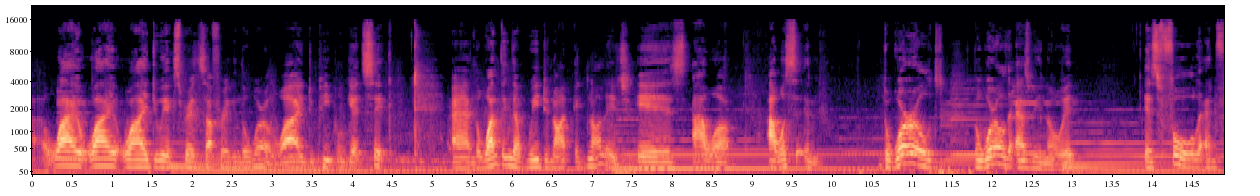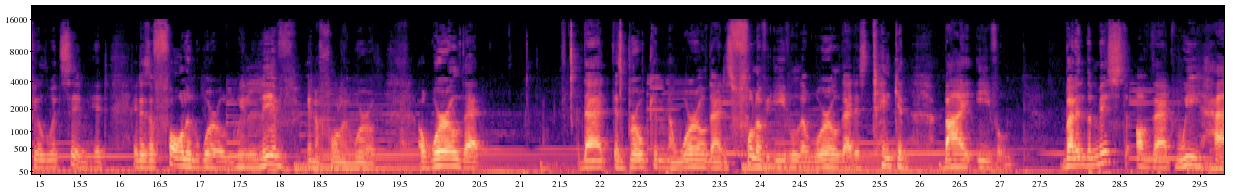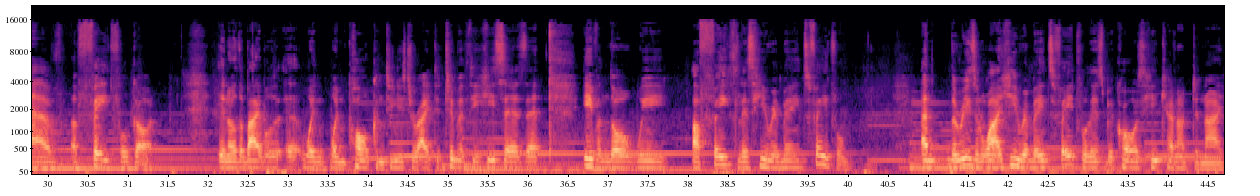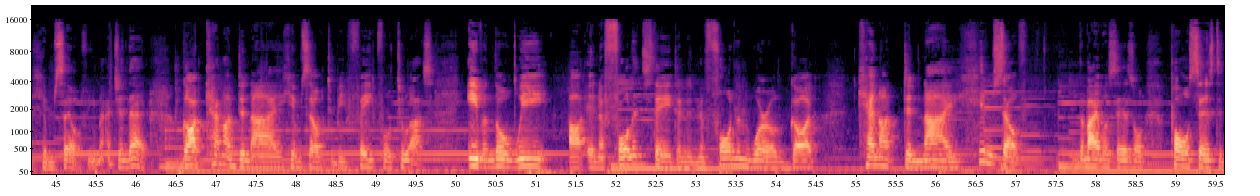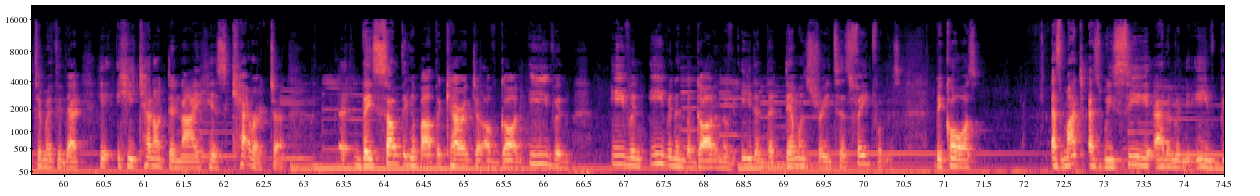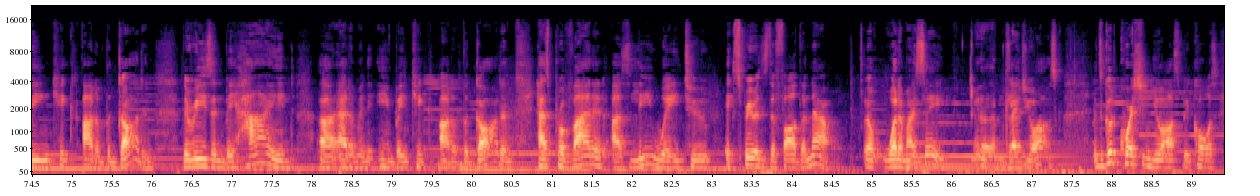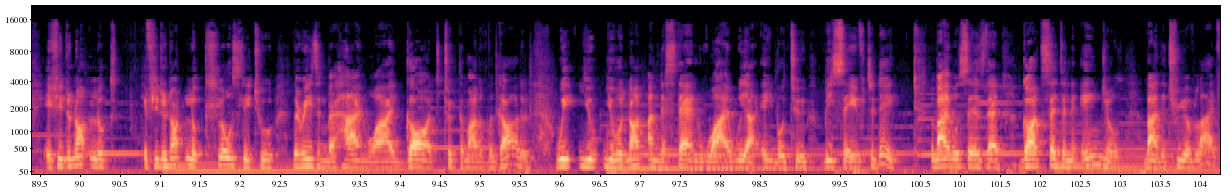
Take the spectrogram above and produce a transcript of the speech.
uh, why, why, why do we experience suffering in the world? Why do people get sick? And the one thing that we do not acknowledge is our, our sin. The world, the world as we know it, is full and filled with sin. It, it is a fallen world. We live in a fallen world, a world that that is broken, a world that is full of evil, a world that is taken by evil. But in the midst of that, we have a faithful God. You know, the Bible, uh, when, when Paul continues to write to Timothy, he says that even though we are faithless, he remains faithful. And the reason why he remains faithful is because he cannot deny himself. Imagine that. God cannot deny himself to be faithful to us. Even though we in a fallen state and in a fallen world, God cannot deny himself. The Bible says, or Paul says to Timothy, that he, he cannot deny his character. Uh, there's something about the character of God, even, even, even in the Garden of Eden, that demonstrates his faithfulness. Because as much as we see Adam and Eve being kicked out of the garden, the reason behind uh, Adam and Eve being kicked out of the garden has provided us leeway to experience the Father now. Uh, what am I saying? I'm glad you asked. It's a good question you ask because if you do not look if you do not look closely to the reason behind why God took them out of the garden, we you you would not understand why we are able to be saved today. The Bible says that God sent an angel by the tree of life.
